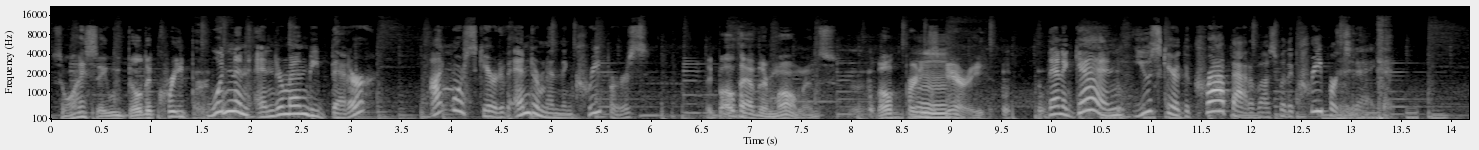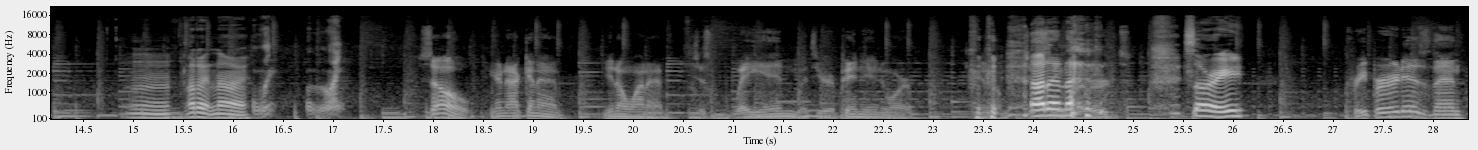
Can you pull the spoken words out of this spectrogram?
So I say we build a creeper. Wouldn't an Enderman be better? I'm more scared of Endermen than creepers. They both have their moments. Both pretty scary. Then again, you scared the crap out of us with a creeper today. Hmm, I don't know. So, you're not gonna, you don't want to just weigh in with your opinion or, you know, I don't know. words? Sorry. Creeper it is then.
